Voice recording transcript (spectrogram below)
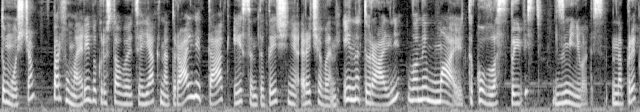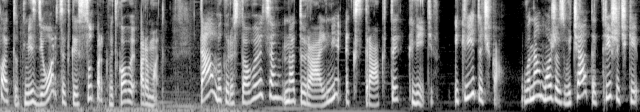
тому що в парфумерії використовуються як натуральні, так і синтетичні речовини. І натуральні вони мають таку властивість змінюватись. Наприклад, тут Miss Dior – це такий суперквітковий аромат. Там використовуються натуральні екстракти квітів. І квіточка вона може звучати трішечки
